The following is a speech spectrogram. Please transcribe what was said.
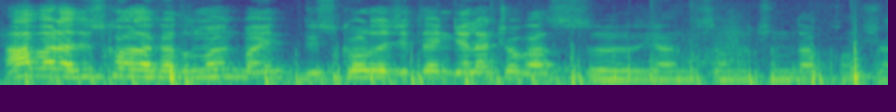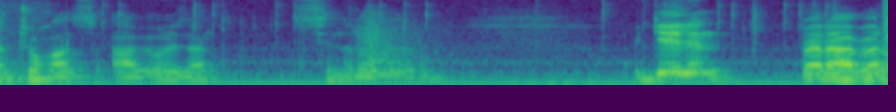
Ha arada Discord'a katılmayı unutmayın. Discord'a cidden gelen çok az. Ee, Yani sonucunda konuşan çok az abi o yüzden sinir oluyorum. Gelin beraber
